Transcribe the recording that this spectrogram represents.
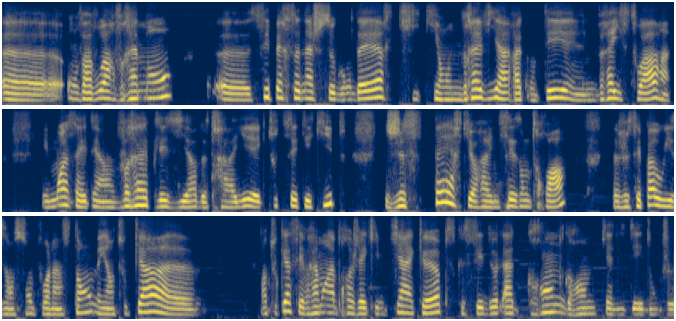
euh, on va voir vraiment euh, ces personnages secondaires qui, qui, ont une vraie vie à raconter, une vraie histoire. Et moi, ça a été un vrai plaisir de travailler avec toute cette équipe. J'espère qu'il y aura une saison 3. Je ne sais pas où ils en sont pour l'instant, mais en tout cas, euh, en tout cas, c'est vraiment un projet qui me tient à cœur parce que c'est de la grande, grande qualité. Donc, je,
